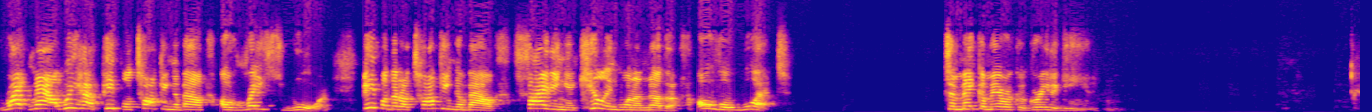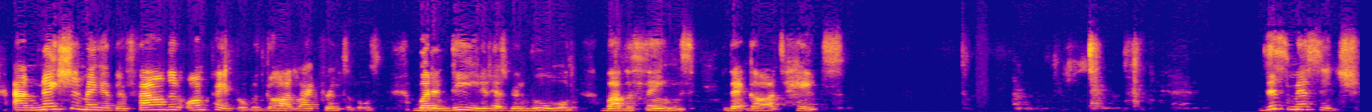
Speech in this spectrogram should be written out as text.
Right now, we have people talking about a race war, people that are talking about fighting and killing one another over what? To make America great again. Our nation may have been founded on paper with God-like principles, but indeed it has been ruled by the things that God hates. This message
